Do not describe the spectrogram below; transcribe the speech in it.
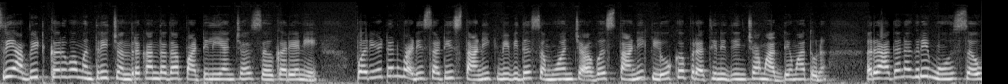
श्री आंबेडकर व मंत्री चंद्रकांतदादा पाटील यांच्या सहकार्याने पर्यटन वाढीसाठी स्थानिक विविध समूहांच्या व स्थानिक लोकप्रतिनिधींच्या माध्यमातून राधानगरी महोत्सव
